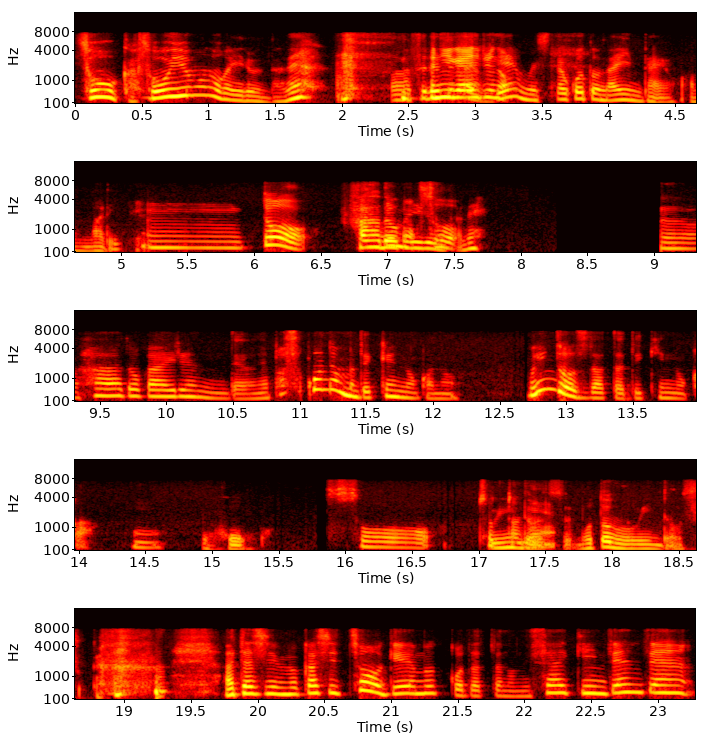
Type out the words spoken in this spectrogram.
そうか、そういうものがいるんだね。忘れてたゲームしたことないんだよ、あんまり。うーんと、ハードがいるんだね。うん、ハードがいるんだよね。パソコンでもできんのかな ?Windows だったらできんのか。うん、ほそう。ちょう。っとね。Windows、求む Windows。私昔超ゲームっ子だったのに最近全然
